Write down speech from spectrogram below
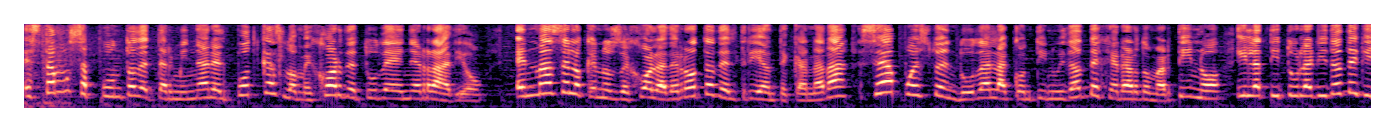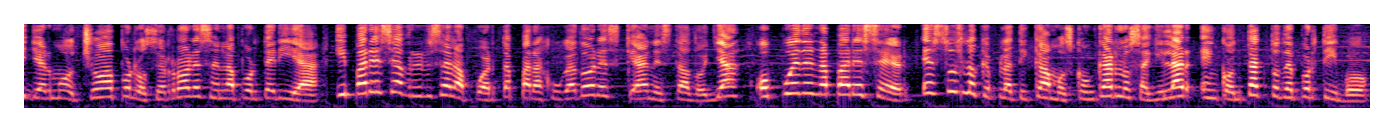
Estamos a punto de terminar el podcast Lo mejor de tu DN Radio. En más de lo que nos dejó la derrota del Tri ante Canadá, se ha puesto en duda la continuidad de Gerardo Martino y la titularidad de Guillermo Ochoa por los errores en la portería, y parece abrirse la puerta para jugadores que han estado ya o pueden aparecer. Esto es lo que platicamos con Carlos Aguilar en Contacto Deportivo.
